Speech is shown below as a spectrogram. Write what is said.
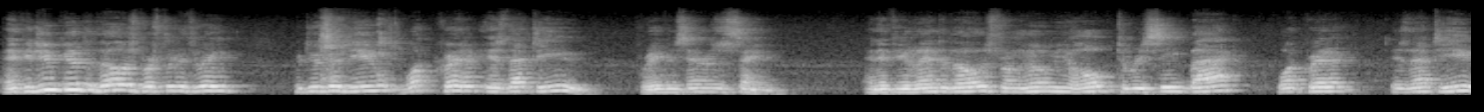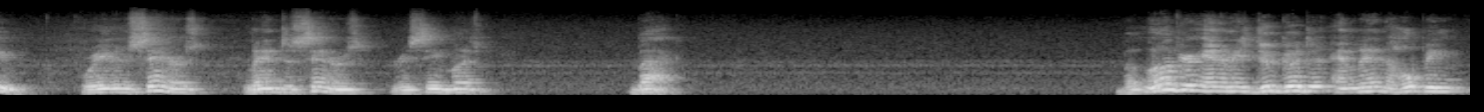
And if you do good to those, verse 33, who do good to you, what credit is that to you? For even sinners the same. And if you lend to those from whom you hope to receive back, what credit is that to you? For even sinners lend to sinners and receive much back. But love your enemies, do good to, and lend, hoping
